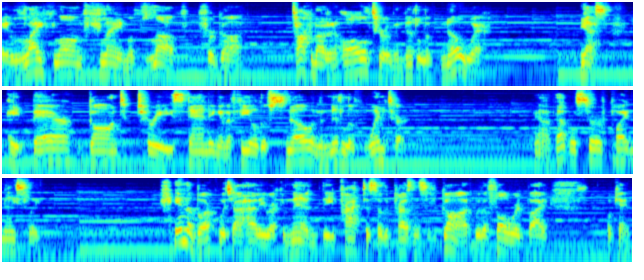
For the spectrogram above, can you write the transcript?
a lifelong flame of love for God. Talk about an altar in the middle of nowhere. Yes, a bare, gaunt tree standing in a field of snow in the middle of winter. Now, that will serve quite nicely. In the book, which I highly recommend, The Practice of the Presence of God, with a foreword by, okay,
